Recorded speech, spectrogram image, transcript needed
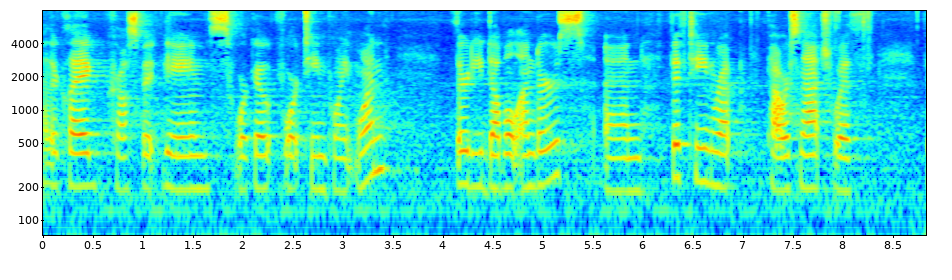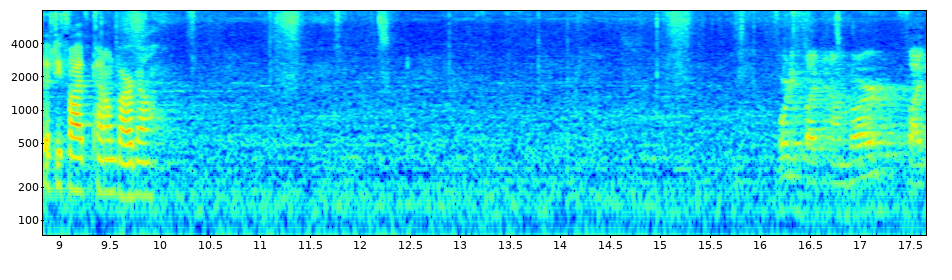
Heather Clague, CrossFit Games, workout 14.1, 30 double unders, and 15 rep power snatch with 55 pound barbell. Forty-five pound bar, five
